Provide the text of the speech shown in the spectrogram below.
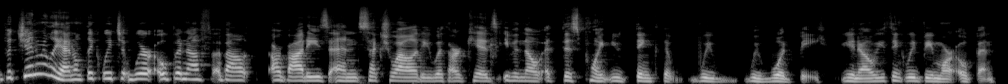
but generally, I don't think we t- we're open enough about our bodies and sexuality with our kids. Even though at this point you'd think that we we would be, you know, you think we'd be more open.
